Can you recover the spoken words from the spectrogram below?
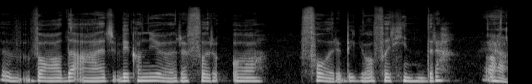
hva det er vi kan gjøre for å forebygge og forhindre at, ja.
